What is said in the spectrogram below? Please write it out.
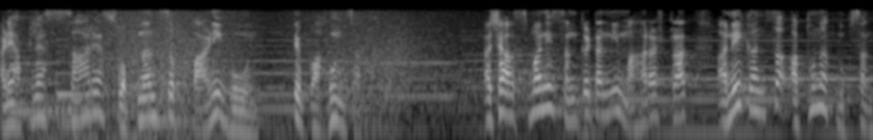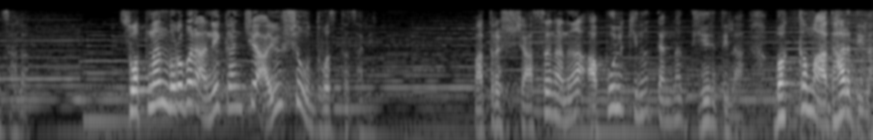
आणि आपल्या साऱ्या स्वप्नांचं पाणी होऊन ते वाहून जातं. अशा अस्मानी संकटांनी महाराष्ट्रात अनेकांचं अतोनात नुकसान झालं. स्वप्नांबरोबर अनेकांची आयुष्य उद्ध्वस्त झाली. मात्र शासनानं आपुलकीनं त्यांना धीर दिला भक्कम आधार दिला.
